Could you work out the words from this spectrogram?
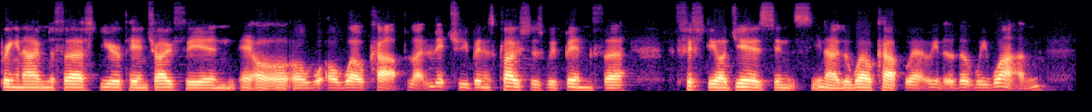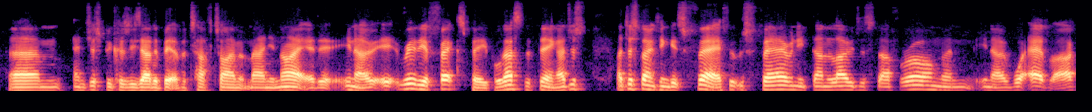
bringing home the first European trophy and or, or, or World Cup. Like literally been as close as we've been for 50 odd years since you know the World Cup where you know, that we won. Um, and just because he's had a bit of a tough time at Man United, it, you know, it really affects people. That's the thing. I just, I just don't think it's fair. If it was fair and he'd done loads of stuff wrong and you know whatever,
